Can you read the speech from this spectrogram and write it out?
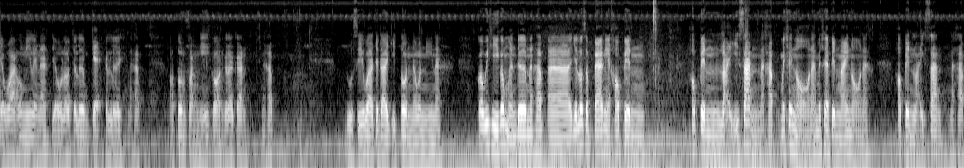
เอาวางตรงนี้เลยนะ เดี๋ยวเราจะเริ่มแกะกันเลยนะครับ เอาต้นฝั่งนี้ก่อนก็แล้วกันนะครับ ดูซิว่าจะได้กี่ต้นนะวันนี้นะก็วิธีก็เหมือนเดิมนะครับอ่าเยลโลสเปซเนี่ยเขาเป็น เขาเป็นไหลสั้นนะครับ ไม่ใช่หนอนะ ไม่ใช่เป็นไม้หนอนะเขาเป็นไหลสั้นนะครับ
